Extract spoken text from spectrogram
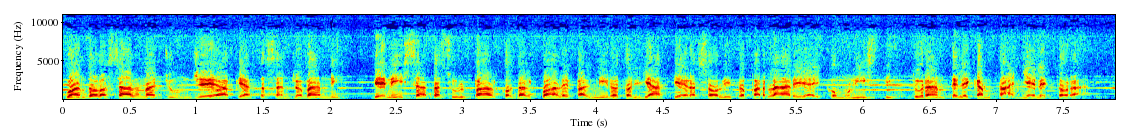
Quando la salma giunge a Piazza San Giovanni, viene issata sul palco dal quale Palmiro Togliatti era solito parlare ai comunisti durante le campagne elettorali.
